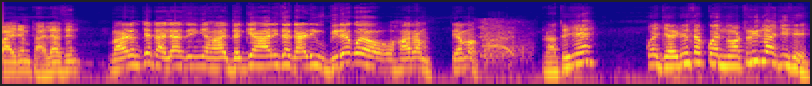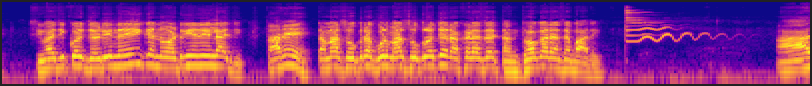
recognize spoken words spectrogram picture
વાયડેમ ઠાલ્યા છે વાયડમ છે ટાલ્યા છે અહીંયા હા, જગ્યા હારી છે ગાડી ઊભી રહે કોઈ હારામ તેમાં. રાતુજી કોઈ જડ્યું છે કોઈ નોટરી લાજી છે? શિવાજી કોઈ જડ્યું નહીં કે નોટરી નહીં લાજી? તારે? તમારા છોકરા ગુડ મારો છોકરો છે રખડે છે ધંધો કરે છે બારે. આ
